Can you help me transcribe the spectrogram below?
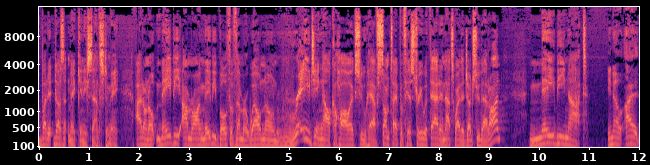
but it doesn't make any sense to me. I don't know. Maybe I'm wrong. Maybe both of them are well known raging alcoholics who have some type of history with that, and that's why the judge threw that on. Maybe not. You know, I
